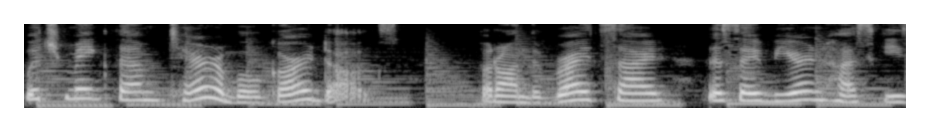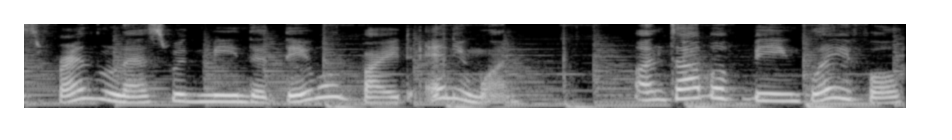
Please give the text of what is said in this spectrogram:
which make them terrible guard dogs. But on the bright side, the Siberian Husky's friendliness would mean that they won't bite anyone. On top of being playful,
